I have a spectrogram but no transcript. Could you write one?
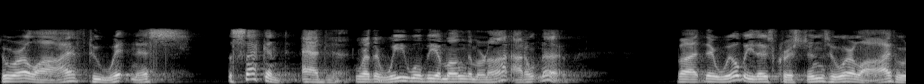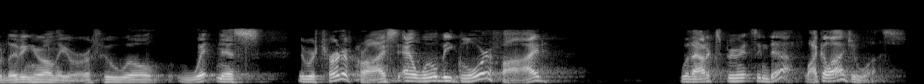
who are alive to witness the second advent. Whether we will be among them or not, I don't know. But there will be those Christians who are alive, who are living here on the earth, who will witness the return of Christ and will be glorified without experiencing death, like Elijah was,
